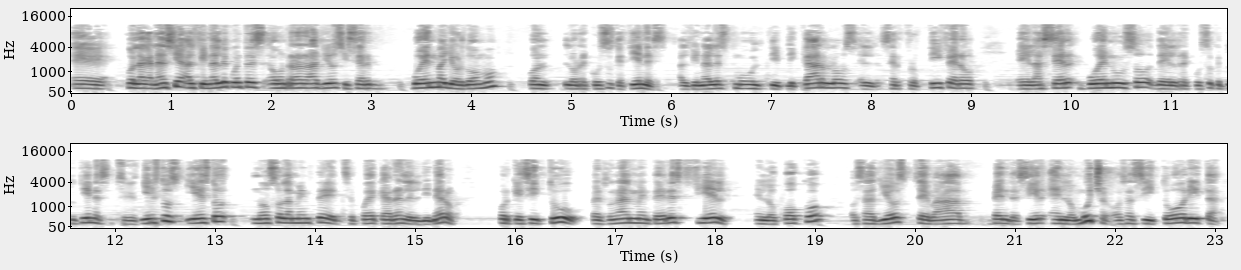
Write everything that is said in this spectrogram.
eh, con la ganancia, al final de cuentas, es honrar a Dios y ser buen mayordomo con los recursos que tienes. Al final es multiplicarlos, el ser fructífero, el hacer buen uso del recurso que tú tienes. Sí. Y, estos, y esto no solamente se puede quedar en el dinero, porque si tú personalmente eres fiel en lo poco, o sea, Dios te va a bendecir en lo mucho. O sea, si tú ahorita,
